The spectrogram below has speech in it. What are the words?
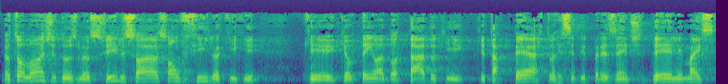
eu estou longe dos meus filhos, só, só um filho aqui que, que, que eu tenho adotado que está perto, recebi presente dele, mas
